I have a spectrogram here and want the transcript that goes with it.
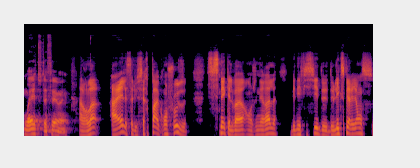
Ouais, tout à fait, ouais. Alors là, à elle, ça lui sert pas à grand chose, si ce n'est qu'elle va en général bénéficier de, l'expérience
